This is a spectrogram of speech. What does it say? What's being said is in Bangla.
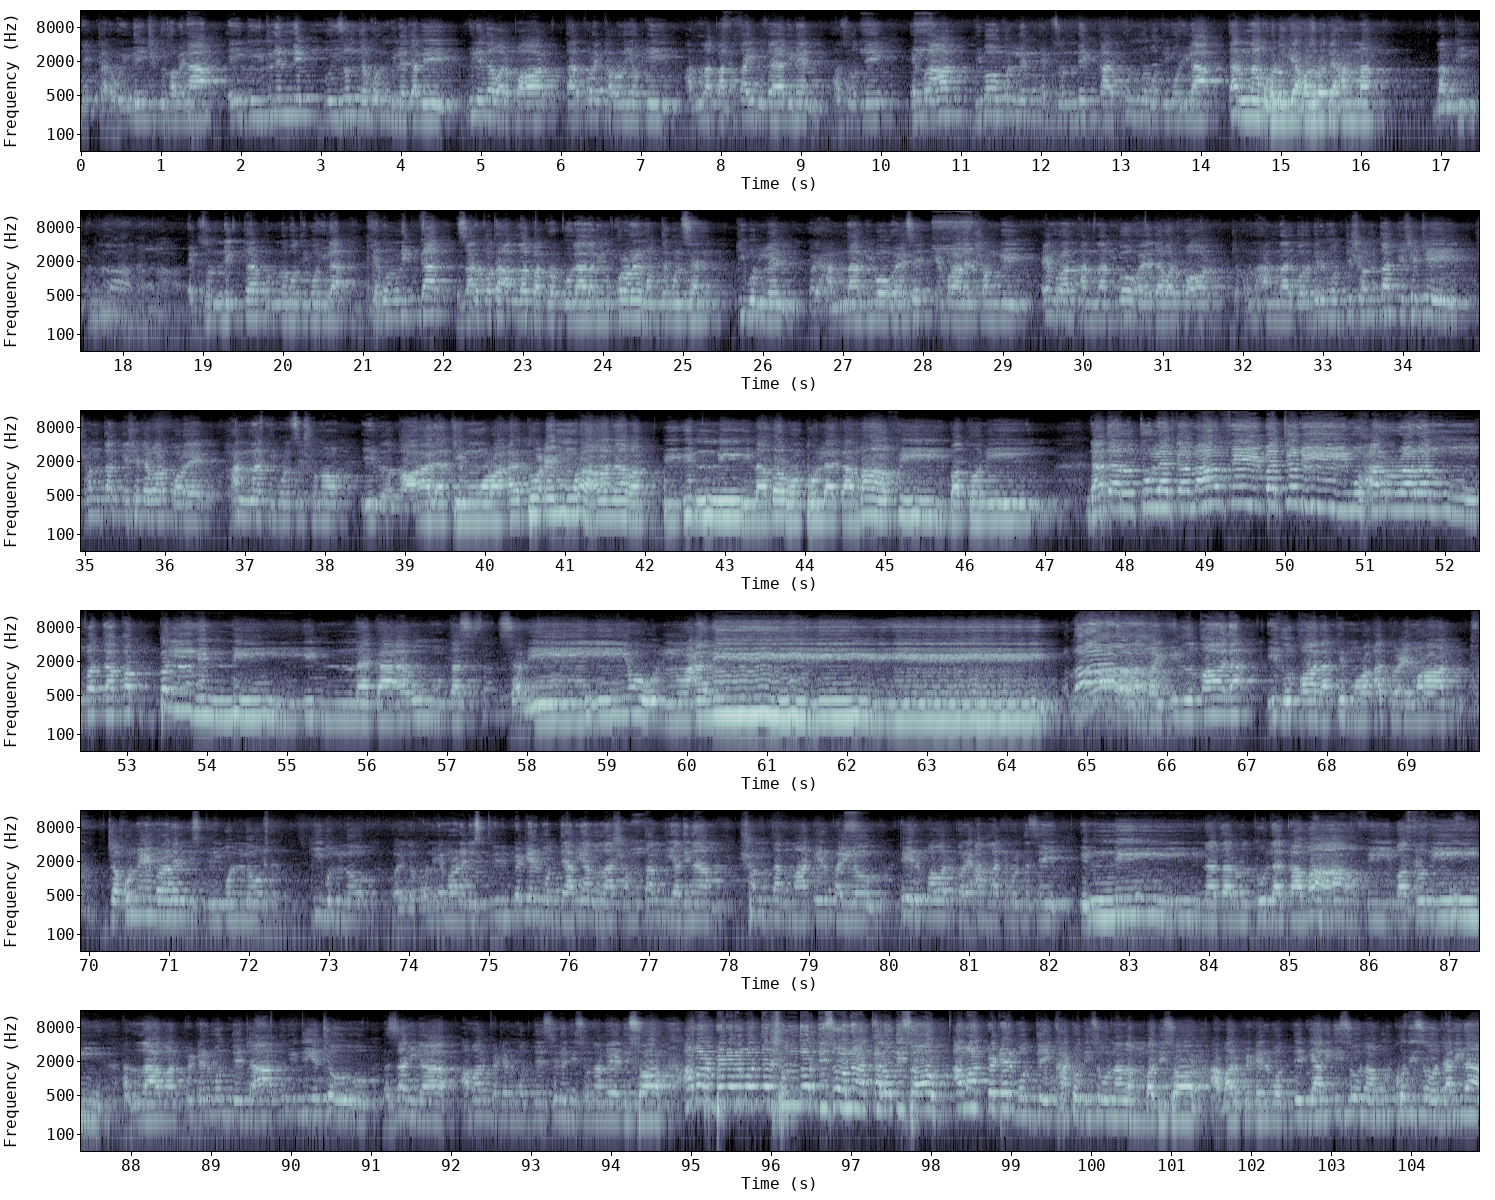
নেককার হইলেই শুধু হবে না। এই দুই দিনের নেক দুইজন যখন মিলে যাবে, মিলে যাওয়ার পর তারপরে করণীয় কি? আল্লাহ তাই বুঝাইয়া দিলেন, হযরতে ইমরান বিবাহ করলেন একজন নেককার, পুণ্যবতী মহিলা। তার নাম হলো গিয়া হযরতে হান্না। নাম কি? একজন নিকার পুণ্যবতী মহিলা। কেমন নিকার যার কথা আল্লাহ পাক রব্বুল আলামিন কোরআনের মধ্যে বলছেন কি বললেন ভাই হান্নার বিবাহ হয়েছে ইমরানের সঙ্গে ইমরান হান্নার বিবাহ হয়ে যাওয়ার পর যখন হান্নার গর্ভের মধ্যে সন্তান এসেছে সন্তান এসে যাওয়ার পরে হান্না কি বলছে শোনো إذ قالت امرأة عمران رب إني نظرت لك ما في بطني نذرت لك ما في بطني محررا فتقبل مني إنك أنت السميع العليم إذ قال إذ قالت امرأة عمران যখন ইমরানের স্ত্রী বলল কি বলল ওই যখন ইমরানের স্ত্রীর পেটের মধ্যে আমি আল্লাহ সন্তান দিয়া দিলাম সন্তান মা টের পাইল, টের পাওয়ার পরে আল্লাহকে বলতেছে, ইন্নি আল্লাহ আমার পেটের মধ্যে যা তুমি দিয়েছ, জানি না, আমার পেটের মধ্যে ছেলে দিছো না মেয়ে আমার পেটের মধ্যে সুন্দর দিছো না কালো দিছো? পেটের মধ্যে খাটো দিছো না লম্বা দিছো? আমার পেটের মধ্যে জ্ঞানী দিছো না মূর্খ দিছো? জানি না।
